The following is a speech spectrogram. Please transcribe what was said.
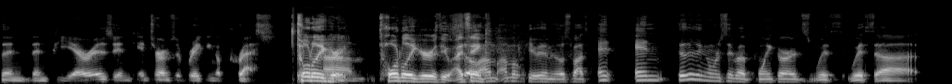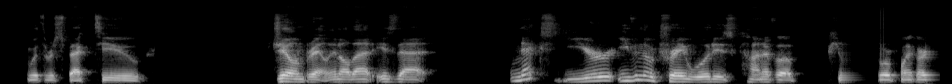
than than Pierre is in, in terms of breaking a press. Totally agree. Um, totally agree with you. I so think I'm, I'm okay with him in those spots. And and the other thing I want to say about point guards with with uh with respect to Jaylen Brantley and all that is that next year, even though Trey Wood is kind of a pure point guard,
